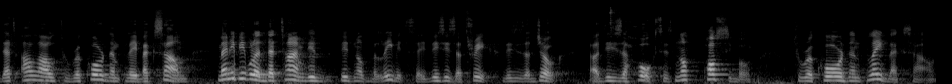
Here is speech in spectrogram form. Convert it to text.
that allowed to record and play back sound. Many people at that time did, did not believe it, say, this is a trick, this is a joke, uh, this is a hoax. It's not possible to record and play back sound.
